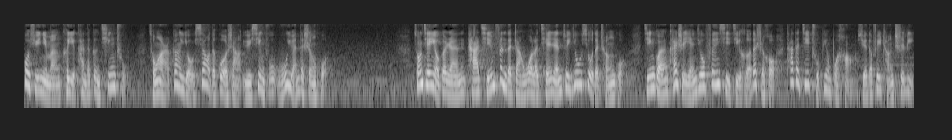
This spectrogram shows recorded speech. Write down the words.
或许你们可以看得更清楚，从而更有效地过上与幸福无缘的生活。从前有个人，他勤奋地掌握了前人最优秀的成果，尽管开始研究分析几何的时候，他的基础并不好，学得非常吃力。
